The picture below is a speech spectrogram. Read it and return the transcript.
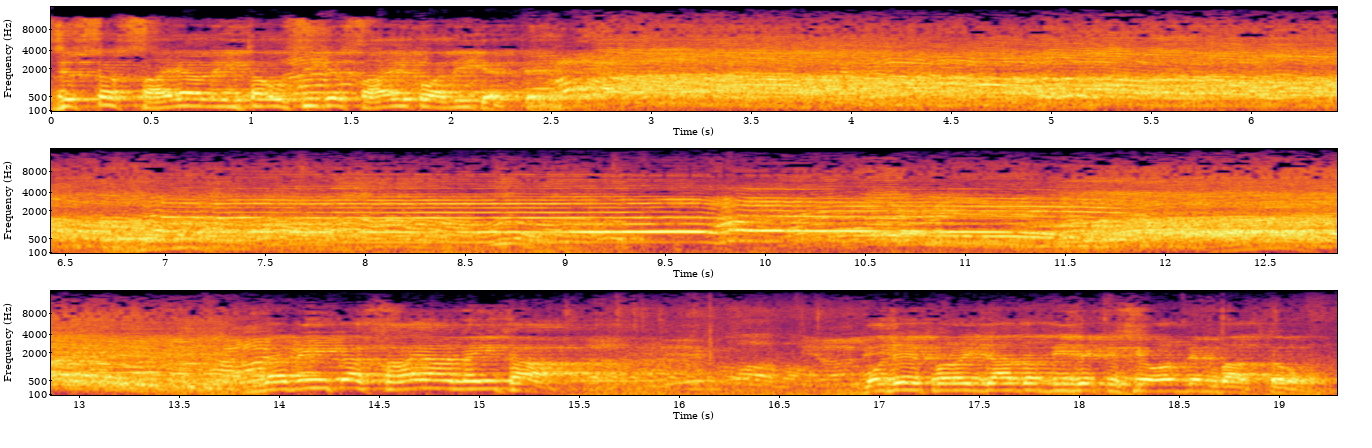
جس کا سایہ نہیں تھا، اسی کے سائے کو علی کہتے ہیں۔ نبی کا سایہ نہیں تھا۔ مجھے تھوڑا اجازت دیجیے، کسی اور دن بات کروں۔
